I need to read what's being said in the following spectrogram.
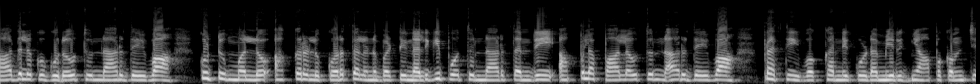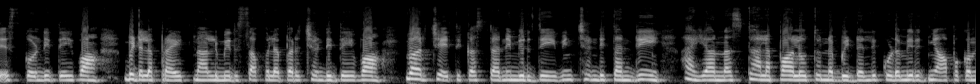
బాధలకు గురవుతున్నారు దేవా. కుటుంబంలో అక్కరలు కొరతలను బట్టి నలిగిపోతున్నారు తండ్రి. అప్పుల పాలవుతున్నారు దేవా. ప్రతి ఒక్కరిని కూడా మీరు జ్ఞాపకం చేసుకోండి దేవా. బిడ్డల ప్రయత్నాలు మీరు సఫలపరచండి దేవా. వారి చేతి కష్టాన్ని మీరు దీవించండి తండ్రి. అయ్యా నష్టాల పాలవుతున్న బిడ్డల్ని కూడా మీరు జ్ఞాపకం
